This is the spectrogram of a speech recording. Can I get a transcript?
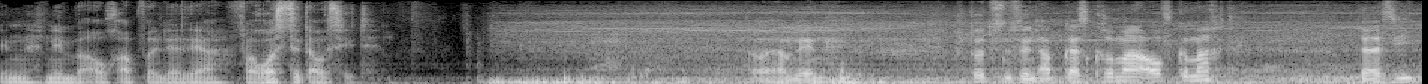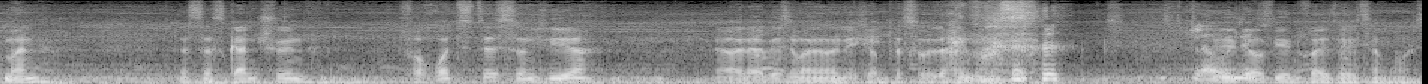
den nehmen wir auch ab, weil der sehr verrostet aussieht. So, wir haben den Stutzen für den Abgaskrümmer aufgemacht. Da sieht man, dass das ganz schön verrotzt ist. Und hier, ja, da wissen wir noch nicht, ob das so sein muss. Ich glaube Sieht auf jeden Fall seltsam aus.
